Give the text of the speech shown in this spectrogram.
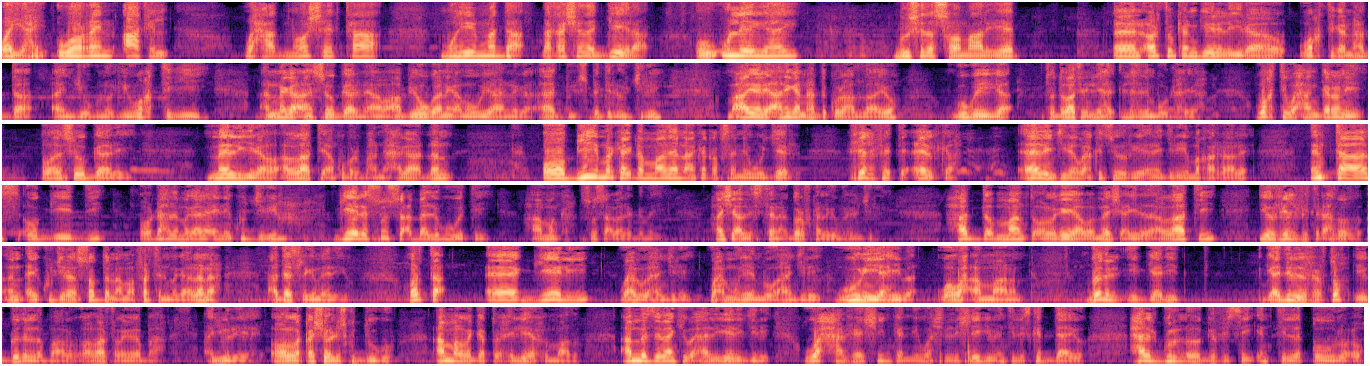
Waayahay ugu horeyn caaqil waxaad noo sheegtaa muhiimadda dhaqashada geela oo u leeyahay bulshada soomaaliyeed. Horta kan geela la yidhaaho waktigan hadda aan joogno iyo waktigii annaga aan soo gaarnay ama abyowga anaga ama wiyaha anaga aad buu isbeddel u jiray. Maxaa yeelay anigan hadda kula hadlaayo gugayga toddobaatan iyo lixdan buu u dhexeeyaa. Wakti waxaan garanay oo aan soo gaaray meel la yidhaaho allaati aan ku barbaxnay xagaa dhan oo bii markay dhammaadeen aan ka qabsanay wajeer rixfeta ceelka aadan jirin wax ka soo horreeyey aanan jirin ima qaraale intaas oo geedi oo dhexda magaalo aynay ku jirin geela susac baa lagu watay. Haamanka susac baa la dhamayay hasha alistana gorofkaa laga buuxin jiray. Hadda maanta oo laga yaabo meesha ay yidhahda allaati iyo rixfeta dhexdooda in ay ku jiraan soddon ama afartan magaalana cadaas lagama helayo. Horta geelii wax ahaan jiray wax muhiim buu ahaan jiray. Wuuna yahayba waa wax ammaanan. Godol iyo gaadiid gaadiid la rarto iyo godol la maalo oo abaarta lagaga baxa ayuu leeyahay. Oo la qasho la isku duugo ama la gato xilli ay xumaado. Ama zamaankii waxaa la yeeli jiray waxaan raashinkan iyo la sheegayba intii laiska daayo hal gurin oo gafisay intii la qowraco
